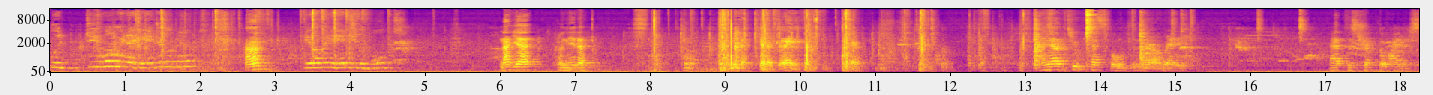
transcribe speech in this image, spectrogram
Would, do you want me to hand you the bulbs? Huh? Do you want me to hand you the bulbs? Not yet. I need a I need to get a drain. There. I have two test bulbs in there already. I have to strip the wires.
